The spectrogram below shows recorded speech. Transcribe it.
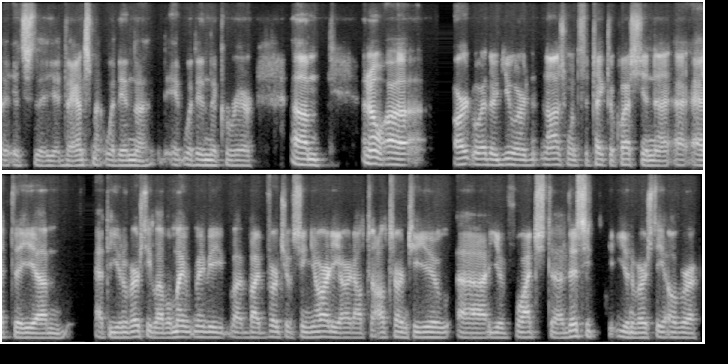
it's the advancement within the within the career. Um, I know uh, Art, whether you or Naz wants to take the question uh, at the um, at the university level, maybe by, by, virtue of seniority, Art, I'll, t- I'll turn to you. Uh, you've watched uh, this university over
